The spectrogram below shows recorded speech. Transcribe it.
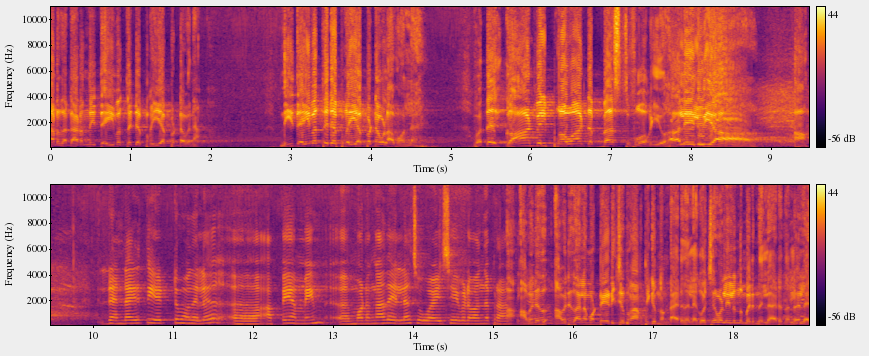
നടന്ന കാരണം നീ ദൈവത്തിന്റെ പ്രിയപ്പെട്ടവനാ. നീ ദൈവത്തിന്റെ പ്രിയപ്പെട്ടവളാ മോല്ലേ God will provide the best for you hallelujah ആ. രണ്ടായിരത്തി എട്ട് മുതൽ അപ്പയും അമ്മയും മുടങ്ങാതെ എല്ലാ ചൊവ്വാഴ്ചയും ഇവിടെ വന്ന് അവർ അവർ തലമുട്ടയടിച്ച് പ്രാർത്ഥിക്കുന്നുണ്ടായിരുന്നല്ലേ? കൊച്ചുപള്ളിയിലൊന്നും വരുന്നില്ലായിരുന്നല്ലോ അല്ലേ?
